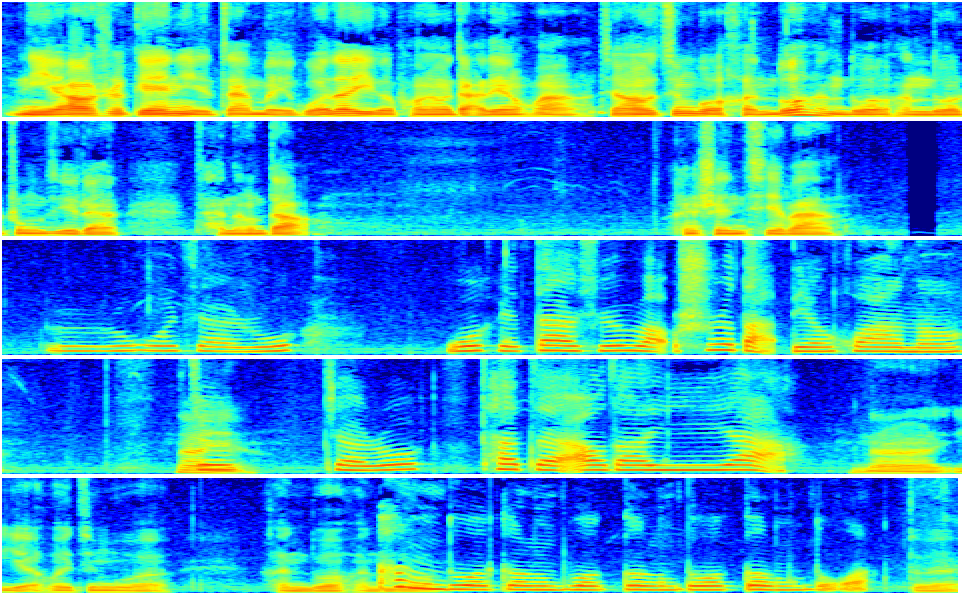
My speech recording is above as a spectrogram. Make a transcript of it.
你要是给你在美国的一个朋友打电话，就要经过很多很多很多中继站才能到，很神奇吧？嗯，如果假如我给大学老师打电话呢？这那也假如他在澳大利亚，那也会经过很多很多更多，多、更多、更多、更多。对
